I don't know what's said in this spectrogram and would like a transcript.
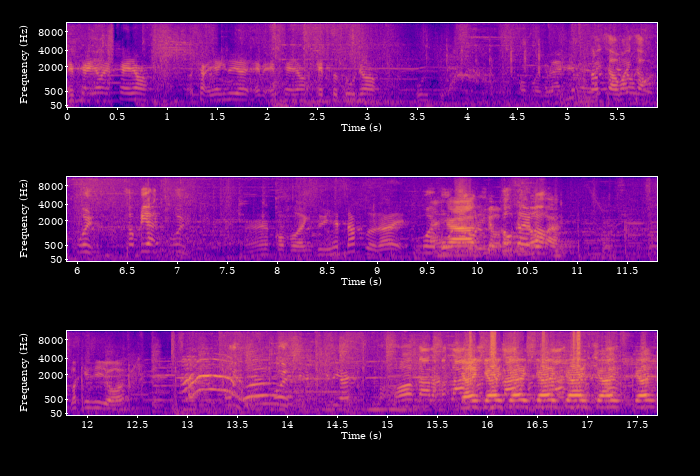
Em khe cho em khe cho chạy nhanh đi em em khe cho em tự tu cho ui. Anh sống anh sống ui sốc điện. Ui. À, con vừa anh duy hết đất rồi đây ui bốn điểm kiểu không đây mà. mà mất cái gì rồi? Mất lát chơi chơi chơi chơi chơi chơi chơi.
